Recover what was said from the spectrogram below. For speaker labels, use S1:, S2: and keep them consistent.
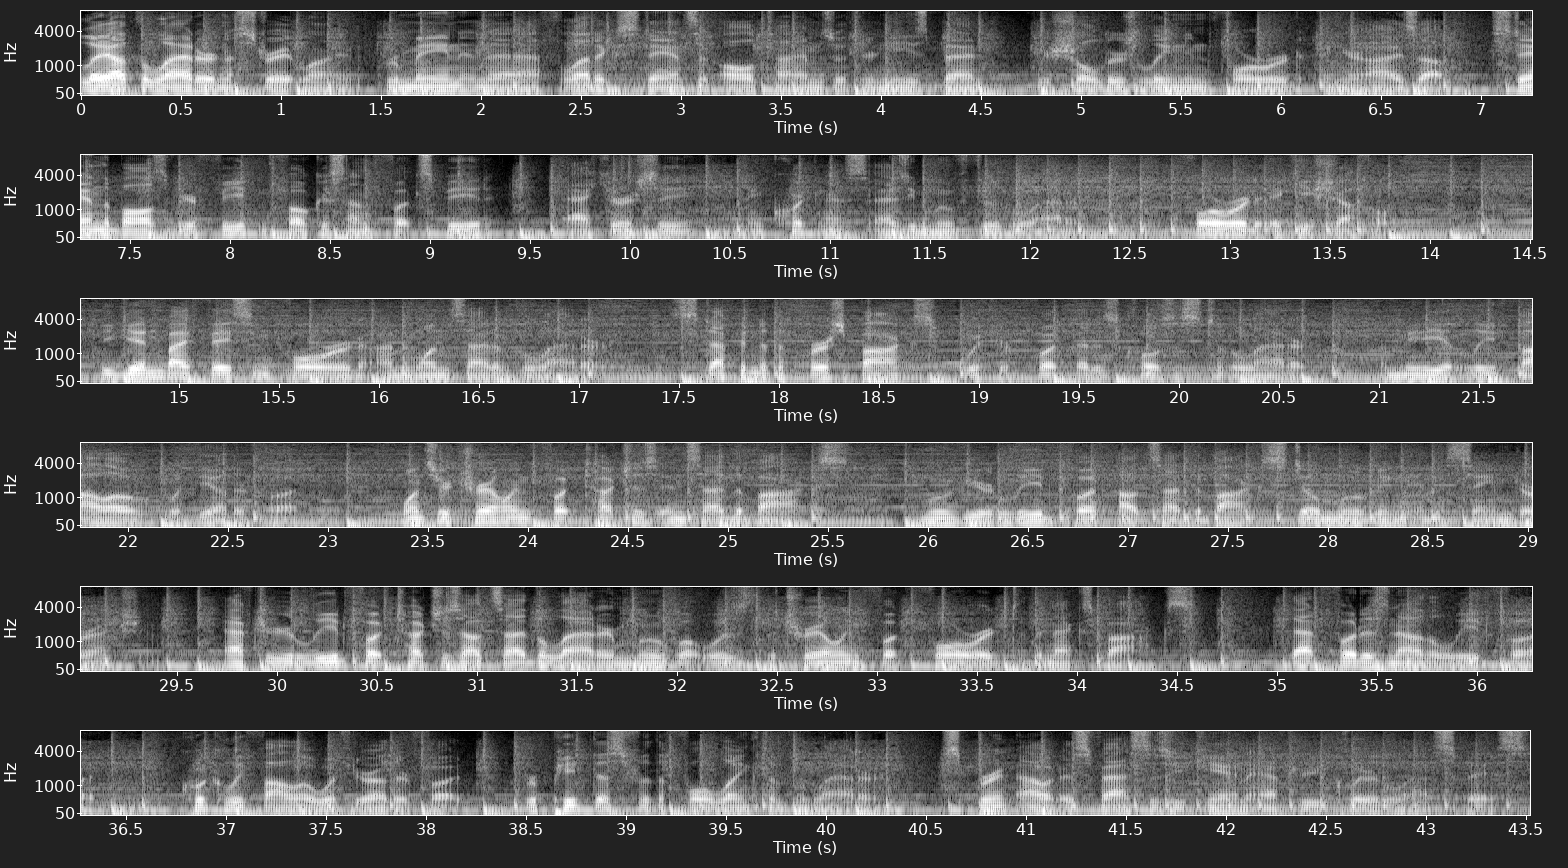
S1: Lay out the ladder in a straight line. Remain in an athletic stance at all times with your knees bent, your shoulders leaning forward, and your eyes up. Stand the balls of your feet and focus on foot speed, accuracy, and quickness as you move through the ladder. Forward Icky Shuffle. Begin by facing forward on one side of the ladder. Step into the first box with your foot that is closest to the ladder. Immediately follow with the other foot. Once your trailing foot touches inside the box, move your lead foot outside the box, still moving in the same direction. After your lead foot touches outside the ladder, move what was the trailing foot forward to the next box. That foot is now the lead foot. Quickly follow with your other foot. Repeat this for the full length of the ladder. Sprint out as fast as you can after you clear the last space.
